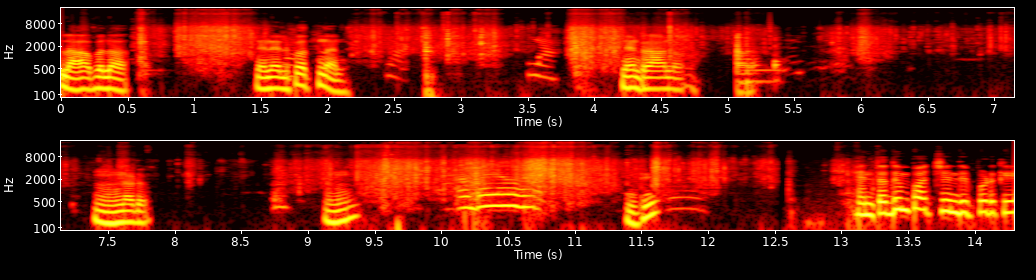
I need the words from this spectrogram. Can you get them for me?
లోపల నేను వెళ్ళిపోతున్నాను. నేను రాను. ఉన్నాడు ఇది? ఎంత దుంప వచ్చింది ఇప్పటికి?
